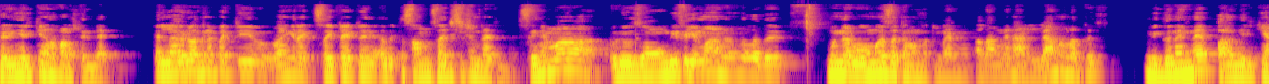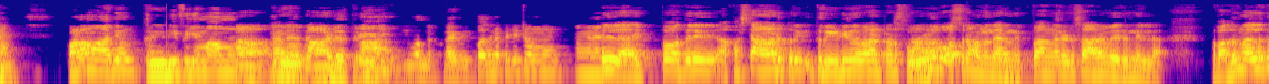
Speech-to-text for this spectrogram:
കഴിഞ്ഞിരിക്കുകയാണ് പടത്തിന്റെ. എല്ലാവരും അതിനെപ്പറ്റി ഭയങ്കര എക്സൈറ്റ് ആയിട്ട് അവർക്ക് സംസാരിച്ചിട്ടുണ്ടായിരുന്നു. സിനിമ ഒരു സോംബി ഫിലിം ആണ് എന്നുള്ളത് മുന്നേ റൂമേഴ്സ് ഒക്കെ വന്നിട്ടുണ്ടായിരുന്നു. അത് അങ്ങനെ അല്ല എന്നുള്ളത് മിഥുൻ തന്നെ പറഞ്ഞിരിക്കുകയാണ്. പടം ആദ്യം ത്രീ ഡി ഫിലിം ഇല്ല ഇപ്പൊ അതിൽ ഫസ്റ്റ് ആട് ത്രീ ത്രീ ഡി എന്ന് പറഞ്ഞിട്ടാണ് ഫുള്ള് പോസ്റ്റർ വന്നിട്ടുണ്ടായിരുന്നു ഇപ്പൊ അങ്ങനെ ഒരു സാധനം വരുന്നില്ല. അപ്പൊ അത് നല്ലത്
